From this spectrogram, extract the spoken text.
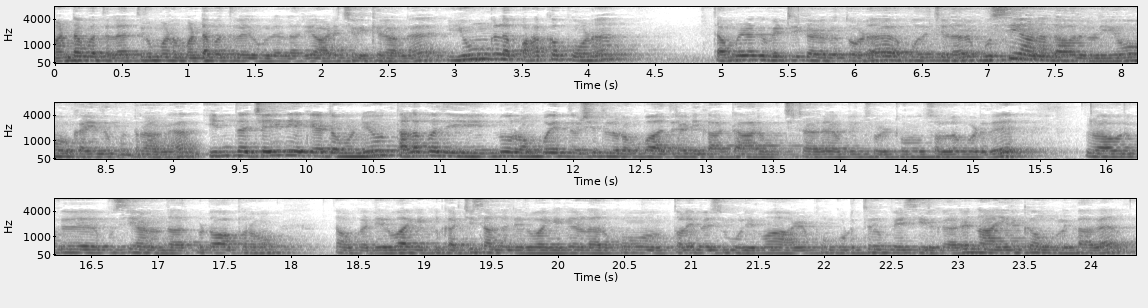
மண்டபத்தில் திருமண மண்டபத்தில் இவங்க எல்லாரையும் அடைச்சி வைக்கிறாங்க. இவங்கள பார்க்க போன தமிழக வெற்றி கழகத்தோட பொதுச் செயலாளர் புசி ஆனந்த் அவர்களையும் கைது பண்றாங்க. இந்த செய்தியை கேட்ட உடனேயும் தளபதி இன்னும் ரொம்ப இந்த விஷயத்துல ரொம்ப அதிரடி காட்ட ஆரம்பிச்சிட்டாரு அப்படின்னு சொல்லிட்டு சொல்லப்படுது. அவருக்கு புசி ஆனந்தா இருக்கட்டும் அப்புறம் அவங்க நிர்வாகிகள் கட்சி சார்ந்த நிர்வாகிகள் எல்லாருக்கும் தொலைபேசி மூலியமா அழைப்பும் கொடுத்து பேசியிருக்காரு. நான் இருக்கேன் உங்களுக்காக.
